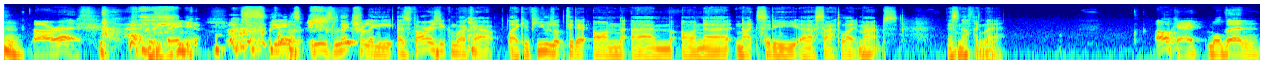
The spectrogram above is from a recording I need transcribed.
All right. Thank you. It is. It is literally as far as you can work out. Like if you looked at it on um, on uh, Night City uh, satellite maps, there's nothing there. Okay. Well, then,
